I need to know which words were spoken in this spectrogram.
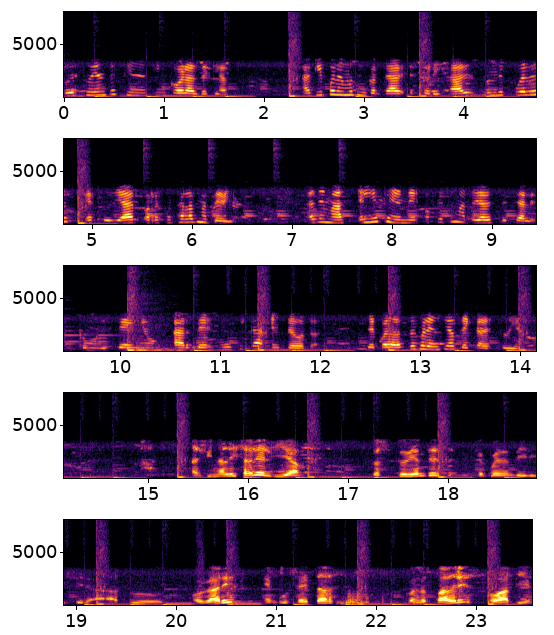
los estudiantes tienen 5 horas de clase. Aquí podemos encontrar Story Hall, donde puedes estudiar o reforzar las materias. Además, el ISM ofrece materias especiales como diseño, arte, música, entre otras, de acuerdo a las preferencias de cada estudiante. Al finalizar el día, los estudiantes se pueden dirigir a sus hogares en bucetas, con los padres o a pie.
